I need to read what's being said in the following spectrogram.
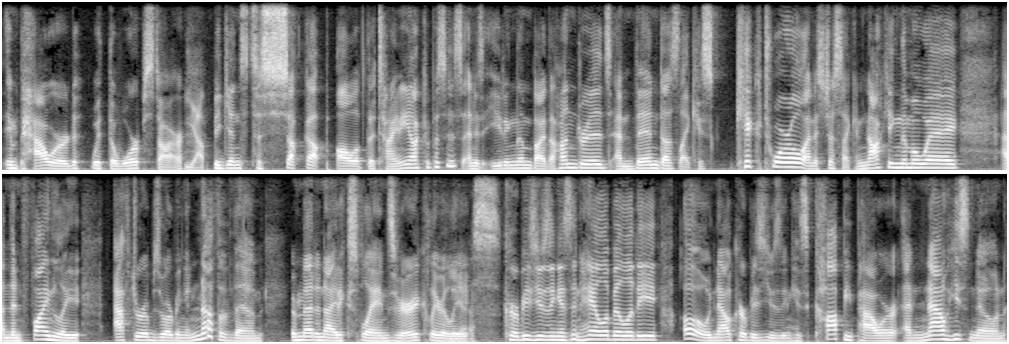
empowered with the warp star Yep. begins to suck up all of the tiny octopuses and is eating them by the hundreds and then does like his kick twirl and it's just like knocking them away and then finally after absorbing enough of them, Meta Knight explains very clearly Yes. Kirby's using his inhale ability. Oh, now Kirby's using his copy power, and now he's known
